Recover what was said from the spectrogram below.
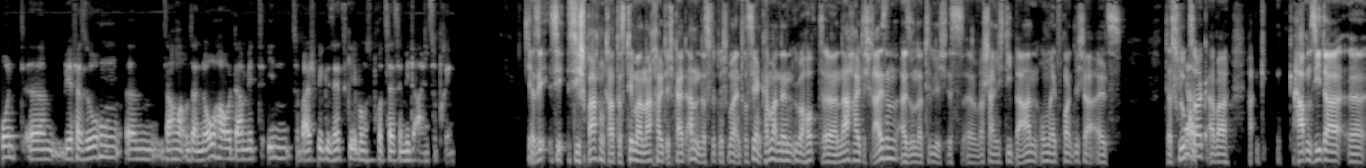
und ähm, wir versuchen, ähm, sagen wir mal, unser Know-how damit in zum Beispiel Gesetzgebungsprozesse mit einzubringen. Ja, Sie, Sie, Sie sprachen gerade das Thema Nachhaltigkeit an. Das würde mich mal interessieren. Kann man denn überhaupt äh, nachhaltig reisen? Also natürlich ist äh, wahrscheinlich die Bahn umweltfreundlicher als das Flugzeug, ja. aber haben Sie da äh,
